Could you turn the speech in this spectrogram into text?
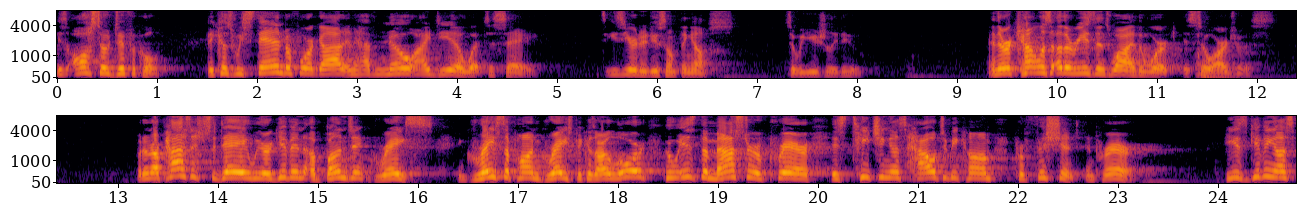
is also difficult because we stand before God and have no idea what to say. It's easier to do something else, so we usually do. And there are countless other reasons why the work is so arduous. But in our passage today, we are given abundant grace, grace upon grace, because our Lord, who is the master of prayer, is teaching us how to become proficient in prayer. He is giving us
